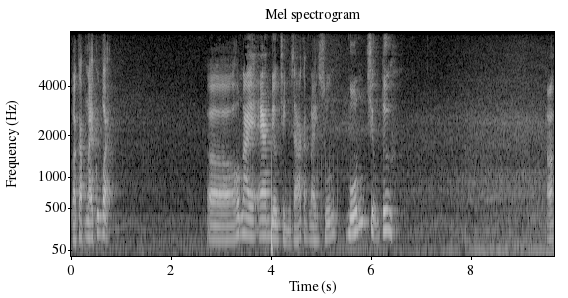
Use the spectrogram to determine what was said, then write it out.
Và cặp này cũng vậy. Uh, hôm nay em điều chỉnh giá cặp này xuống 4 triệu tư đó.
